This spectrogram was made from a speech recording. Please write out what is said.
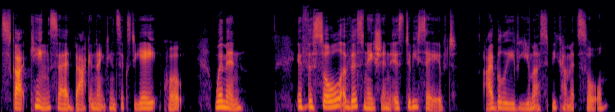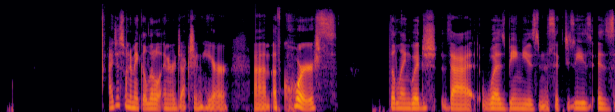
Scott King said back in 1968, quote, Women, if the soul of this nation is to be saved, I believe you must become its soul. I just want to make a little interjection here. Um, of course, the language that was being used in the 60s is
